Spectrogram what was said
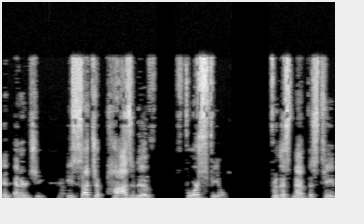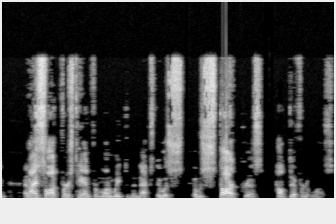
and energy. He's such a positive force field for this Memphis team. And I saw it firsthand from one week to the next. It was, it was stark, Chris, how different it was.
